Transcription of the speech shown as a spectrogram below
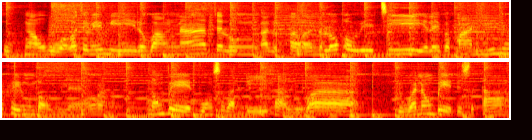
หุกเงาหัวก็จะไม่มีระวังนะ จะลงเอ่อนรกเอาเวจีอะไรประมาณนี้เนื้อเพลงมันบอกอยู่แล้วอะน้องเบสวงสวัสดีค่ะ หรือว่า หรือว่าน้องเบสเดอะสตาร์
